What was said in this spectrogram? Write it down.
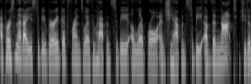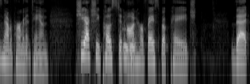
a person that I used to be very good friends with who happens to be a liberal and she happens to be of the not, she doesn't have a permanent tan. She actually posted on Mhm. her Facebook page that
